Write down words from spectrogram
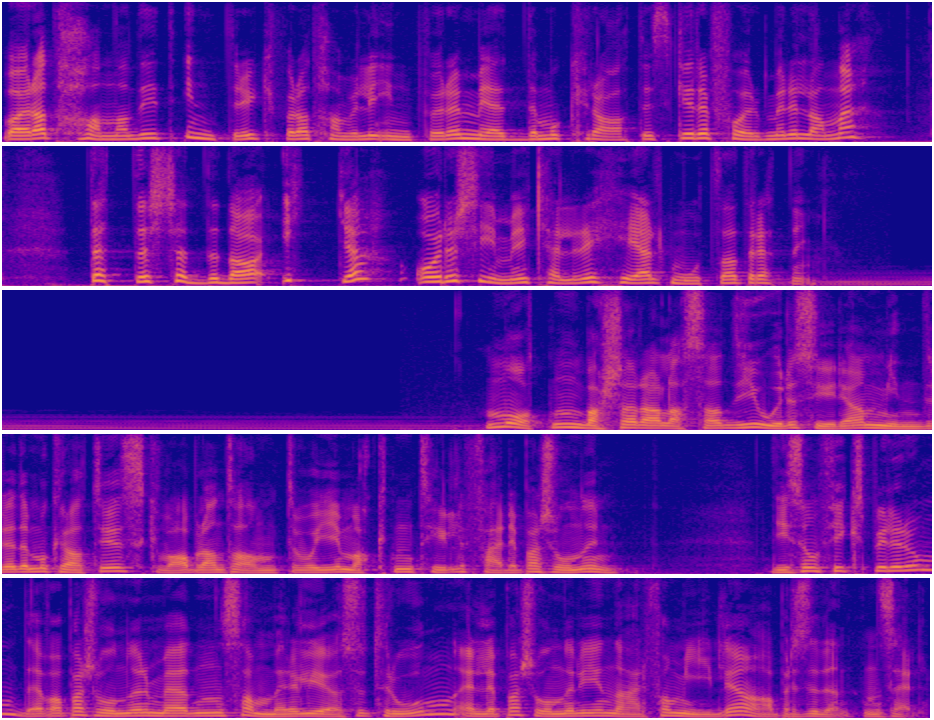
var at han hadde gitt inntrykk for at han ville innføre mer demokratiske reformer i landet. Dette skjedde da ikke, og regimet gikk heller i helt motsatt retning. Måten Bashar al-Assad gjorde Syria mindre demokratisk, var bl.a. ved å gi makten til færre personer. De som fikk spillerom, det var personer med den samme religiøse troen eller personer i nær familie av presidenten selv.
